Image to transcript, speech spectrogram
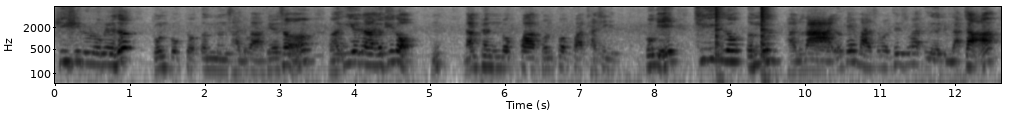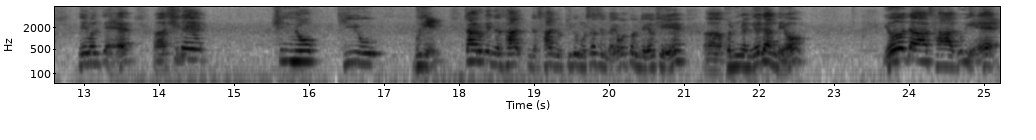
기시로 인해서 돈복도 없는 사주가 돼서 어, 이 여자 역시도 음? 남편 복과 돈복과 자식 복이 지지도 없는 사주다 이렇게 말씀을 드릴 수가 있는 것입니다. 자, 네 번째 어, 신의 신묘 기유 무진. 자 이렇게 이제 사, 이제 사주 기둥을 썼습니다. 이것도 이제 역시 어, 본명 여자인데요. 여자 사주의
